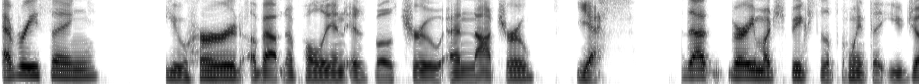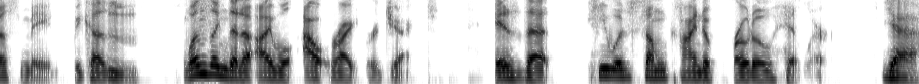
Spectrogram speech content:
everything you heard about Napoleon is both true and not true. yes. That very much speaks to the point that you just made, because Mm, one thing that I will outright reject is that he was some kind of proto Hitler. yeah.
